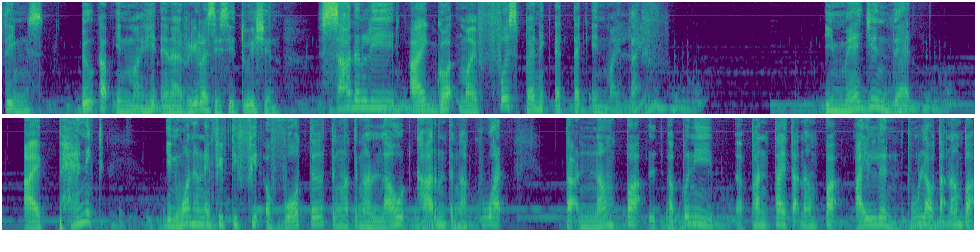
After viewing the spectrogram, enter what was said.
things built up in my head and I realized the situation, suddenly I got my first panic attack in my life. Imagine that I panicked in 150 feet of water tengah-tengah laut current tengah kuat. Tak nampak apa ni uh, pantai tak nampak island pulau tak nampak.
